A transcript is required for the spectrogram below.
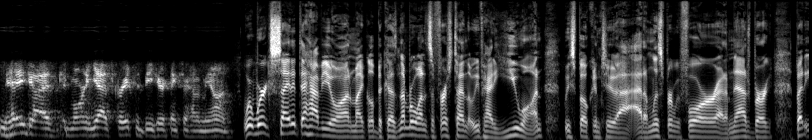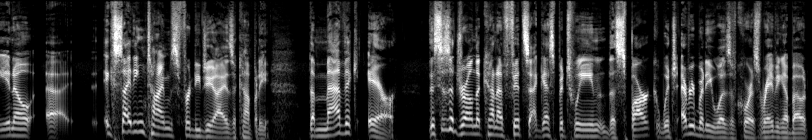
Hey guys, good morning. Yeah, it's great to be here. Thanks for having me on. We're, we're excited to have you on, Michael, because number one, it's the first time that we've had you on. We've spoken to uh, Adam Lisberg before, Adam Najberg, but you know, uh, exciting times for DJI as a company. The Mavic Air this is a drone that kind of fits, I guess, between the Spark, which everybody was, of course, raving about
